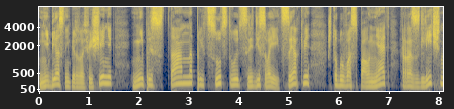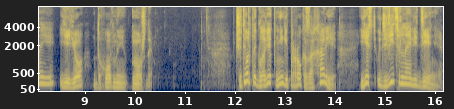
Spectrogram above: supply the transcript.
небесный первосвященник непрестанно присутствует среди своей церкви, чтобы восполнять различные ее духовные нужды. В четвертой главе книги пророка Захарии есть удивительное видение.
